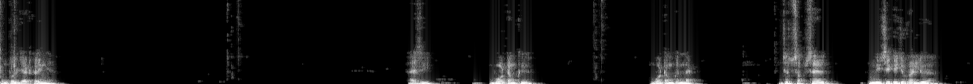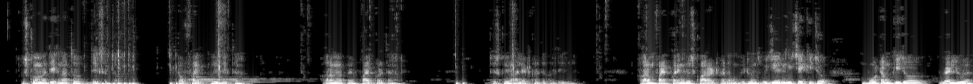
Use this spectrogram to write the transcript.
कंट्रोल जेट करेंगे। ऐसी बॉटम की बॉटम के अंदर, जो सबसे नीचे की जो वैल्यू है, उसको हमें देखना तो देख सकता हूँ। टॉप फाइव को ही देखते हैं। अगर हम यहाँ पे फाइव करते हैं तो इसको हाईलाइट कर देगा देखिए अगर हम फाइव करेंगे तो इसको हाईलाइट कर देंगे। इट मीन ये नीचे की जो बॉटम की जो वैल्यू है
